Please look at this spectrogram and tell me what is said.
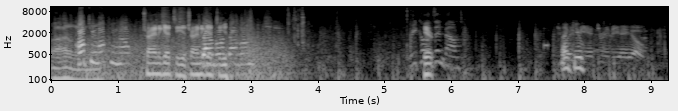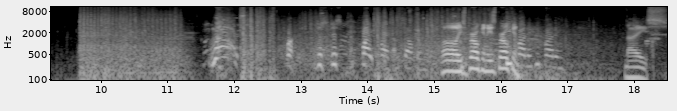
Uh, I don't Whole even team, know. whole team help. Trying to get to you. Trying to Down get to one, you. down Here. inbound. Thank you. Entering the AO. No! Fuck. Just, just fight, fight. I'm selfing. Oh, he's broken. He's Keep broken. fighting, keep fighting. Nice.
